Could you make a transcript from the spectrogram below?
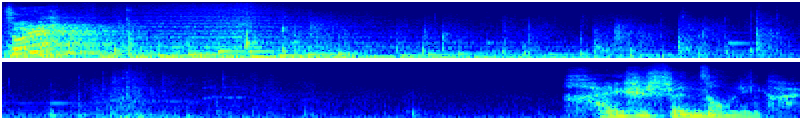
走人！还是沈总厉害。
